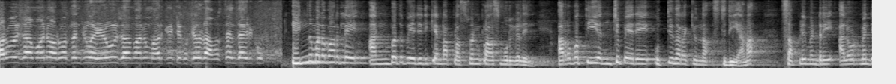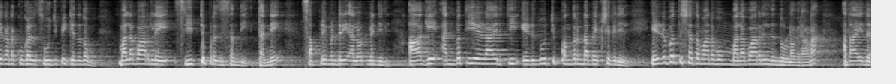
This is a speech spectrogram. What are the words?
അറുപത് ശതമാനം അറുപത്തഞ്ചും എഴുപത് ശതമാനം മാർക്ക് കിട്ടിയ കുട്ടികളുടെ അവസ്ഥ എന്തായിരിക്കും? ഇന്ന് മലബാറിലെ അൻപത് പേരിരിക്കേണ്ട പ്ലസ് വൺ ക്ലാസ് മുറികളിൽ അറുപത്തിയഞ്ച് പേരെ കുത്തി നിറയ്ക്കുന്ന സ്ഥിതിയാണ്. സപ്ലിമെന്ററി അലോട്ട്മെന്റ് കണക്കുകൾ സൂചിപ്പിക്കുന്നതും മലബാറിലെ സീറ്റ് പ്രതിസന്ധി തന്നെ. സപ്ലിമെന്ററി അലോട്ട്മെന്റിൽ ആകെ അൻപത്തിയേഴായിരത്തി എഴുന്നൂറ്റി പന്ത്രണ്ട് അപേക്ഷകരിൽ എഴുപത് ശതമാനവും മലബാറിൽ നിന്നുള്ളവരാണ്. അതായത്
